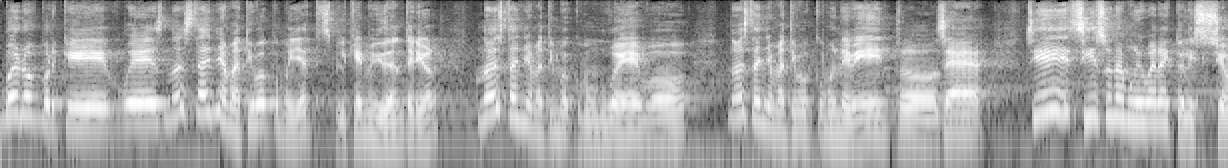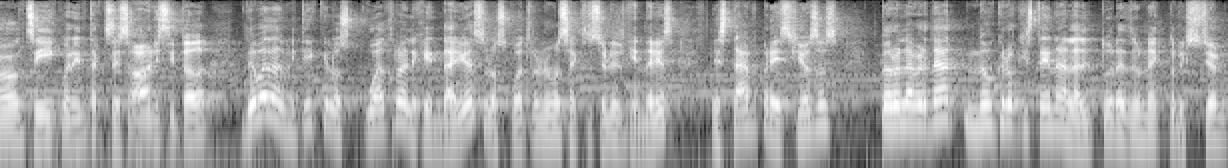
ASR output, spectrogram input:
Bueno, porque pues no es tan llamativo como ya te expliqué en mi video anterior. No es tan llamativo como un huevo, no es tan llamativo como un evento. O sea, sí, sí es una muy buena actualización, sí, 40 accesorios y todo. Debo de admitir que los cuatro legendarios, los cuatro nuevos accesorios legendarios, están preciosos. Pero la verdad no creo que estén a la altura de una actualización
